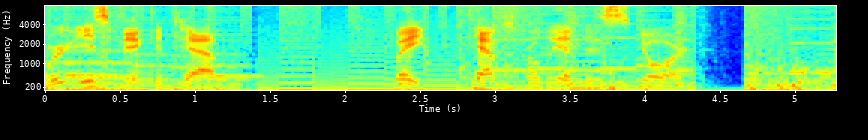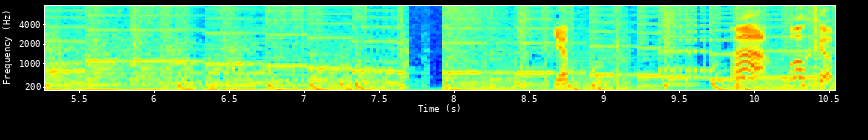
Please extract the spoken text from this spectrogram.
Where is Mick and Tab? Wait, Tab's probably at this store. Yep. Ah, welcome!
